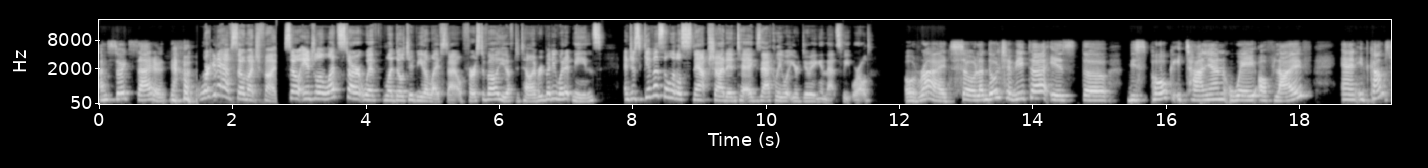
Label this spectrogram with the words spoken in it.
I'm so excited. We're going to have so much fun. So, Angela, let's start with La Dolce Vita lifestyle. First of all, you have to tell everybody what it means and just give us a little snapshot into exactly what you're doing in that sweet world. All right. So, La Dolce Vita is the bespoke Italian way of life and it comes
